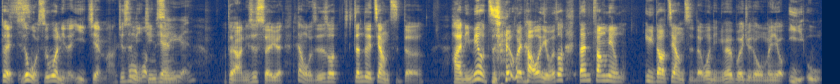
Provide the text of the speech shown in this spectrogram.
对，只是我是问你的意见嘛，就是你今天随缘对啊，你是随缘，但我只是说针对这样子的，好，你没有直接回答我问题，我说单方面遇到这样子的问题，你会不会觉得我们有义务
